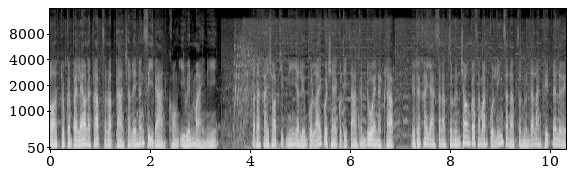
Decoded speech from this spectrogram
ก็จบกันไปแล้วนะครับสำหรับด่านชาเลนทั้ง 4 ด่านของอีเวนต์ใหม่นี้ก็ถ้าใครชอบคลิปนี้อย่าลืมกดไลค์กดแชร์กดติดตามกันด้วยนะครับ หรือถ้าใครอยากสนับสนุนช่องก็สามารถกดลิงก์สนับสนุนด้านล่างคลิปได้เลย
